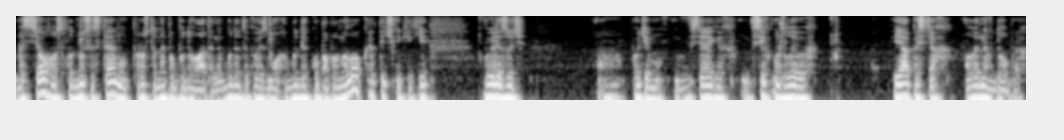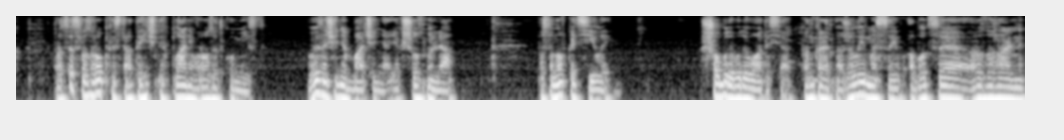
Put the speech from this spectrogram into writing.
Без цього складну систему просто не побудувати. Не буде такої змоги. Буде купа помилок критичних, які вилізуть потім в всяких, всіх можливих якостях, але не в добрих. Процес розробки стратегічних планів розвитку міст, визначення бачення, якщо з нуля, постановка цілей. Що буде будуватися? Конкретно жилий масив, або це розважальні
